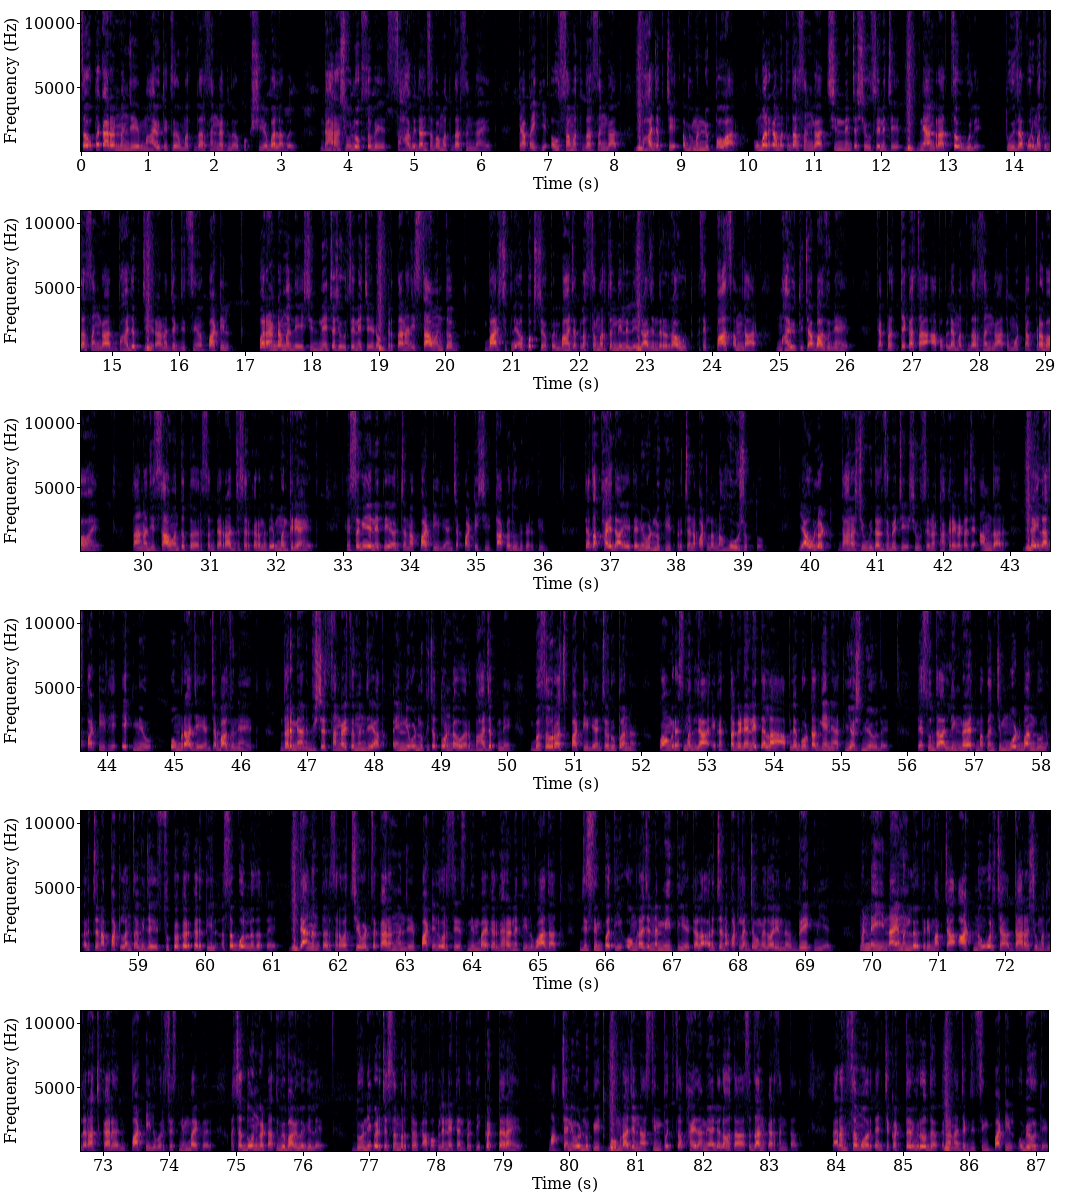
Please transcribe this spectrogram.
चौथं कारण म्हणजे महायुतीचं मतदारसंघातलं पक्षीय बलाबल. धाराशिव लोकसभेत सहा विधानसभा मतदारसंघ आहेत. त्यापैकी औसा मतदारसंघात भाजपचे अभिमन्यू पवार उमरगा मतदारसंघात शिंदेच्या शिवसेनेचे ज्ञानराज चौगुले तुळजापूर मतदारसंघात भाजपचे राणा जगजितसिंह पाटील परांडामध्ये शिंदेच्या शिवसेनेचे डॉक्टर तानाजी सावंत बार्शीतले अपक्ष पण भाजपला समर्थन दिलेले राजेंद्र राऊत असे पाच आमदार महायुतीच्या बाजूने आहेत. त्या प्रत्येकाचा आपापल्या मतदारसंघात मोठा प्रभाव आहे. तानाजी सावंत तर सध्या राज्य सरकारमध्ये मंत्री आहेत. हे सगळे नेते अर्चना पाटील यांच्या पाठीशी ताकद उभी करतील. त्याचा फायदा येत्या निवडणुकीत अर्चना पाटलांना होऊ शकतो. या उलट धाराशिव विधानसभेचे शिवसेना ठाकरे गटाचे आमदार कैलास पाटील हे एकमेव ओमराजे यांच्या बाजूने आहेत. दरम्यान विशेष सांगायचं म्हणजे आता ऐन निवडणुकीच्या तोंडावर भाजपने बसवराज पाटील यांच्या रूपानं काँग्रेसमधल्या एका तगड्या नेत्याला आपल्या गोटात घेण्यात यश मिळवलंय. ते सुद्धा लिंगायत मतांची मोठ बांधून अर्चना पाटलांचा विजय सुखकर करतील असं बोललं जातंय. त्यानंतर सर्वात शेवटचं कारण म्हणजे पाटील वर्सेस निंबाळकर घराण्यातील वादात जी सिंपती ओमराजेंना मिळतीये त्याला अर्चना पाटलांच्या उमेदवारीनं ब्रेक मिळेल. मंडई नाही म्हणलं तरी मागच्या आठ नऊ वर्षात धाराशिवमधलं राजकारण पाटील वर्सेस निंबाळकर अशा दोन गटात विभागलं गेलंय. दोन्हीकडचे समर्थक आपापल्या नेत्यांप्रती कट्टर आहेत. मागच्या निवडणुकीत ओमराजेंना सिंपतीचा फायदा मिळालेला होता असं जाणकार सांगतात. कारण समोर त्यांचे कट्टर विरोधक राणा जगजितसिंग पाटील उभे होते.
